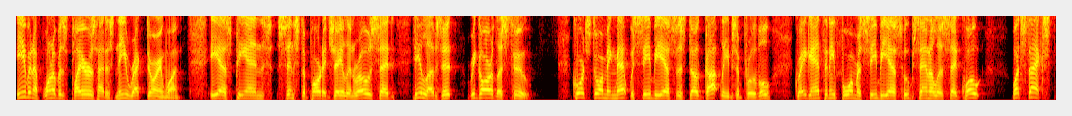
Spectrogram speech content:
even if one of his players had his knee wrecked during one. ESPN's since departed Jalen Rose said he loves it regardless, too. Court storming met with CBS's Doug Gottlieb's approval. Greg Anthony, former CBS hoops analyst, said, quote, What's next?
